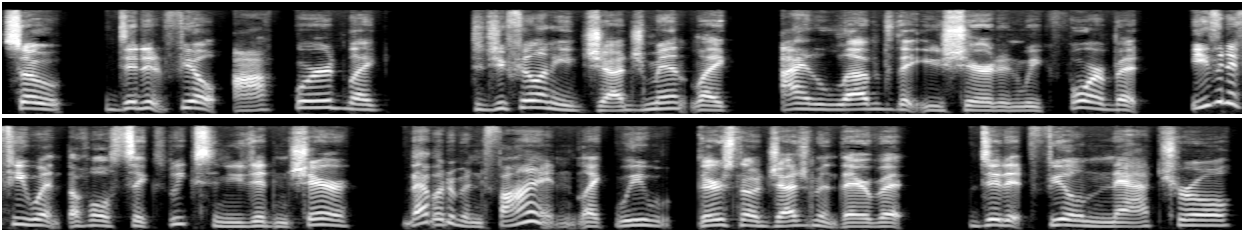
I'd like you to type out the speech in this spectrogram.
So, did it feel awkward? Like, did you feel any judgment? Like, I loved that you shared in week four, but even if you went the whole six weeks and you didn't share, that would have been fine. Like, we, there's no judgment there, but did it feel natural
